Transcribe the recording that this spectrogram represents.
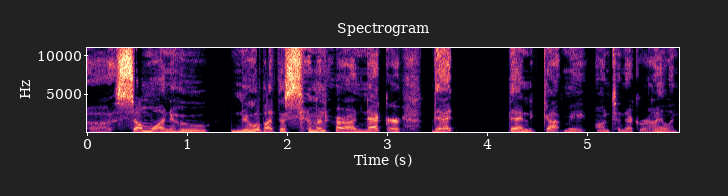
uh, someone who knew about the seminar on Necker that then got me onto Necker Island,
